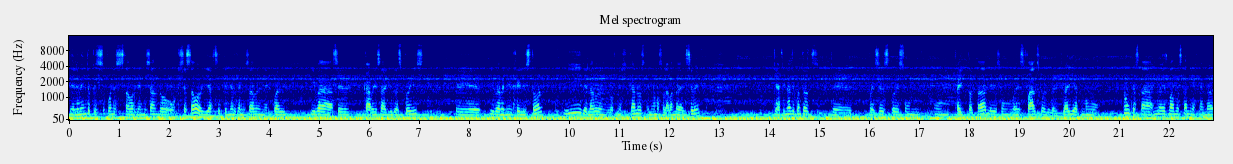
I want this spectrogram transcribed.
del evento que se supone se estaba organizando o que se estaba ya se tenía organizado en el cual iba a ser cabeza Judas Priest, eh, iba a venir Haley Storm y del lado de los mexicanos teníamos a la banda del Seven que a final de cuentas pues esto es un fake total, es, un, es falso, el, flyer no, nunca está, no es más, no está ni agendado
